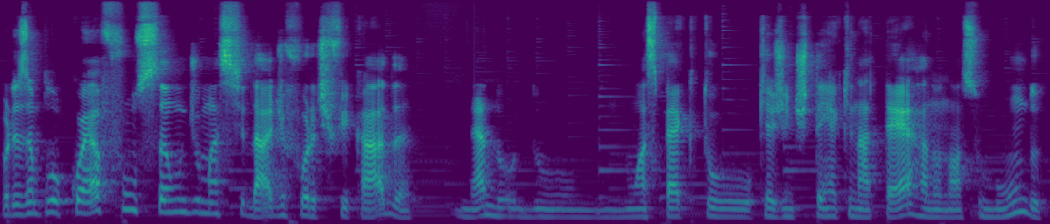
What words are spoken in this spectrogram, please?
Por exemplo, qual é a função de uma cidade fortificada né, num aspecto que a gente tem aqui na Terra, no nosso mundo,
